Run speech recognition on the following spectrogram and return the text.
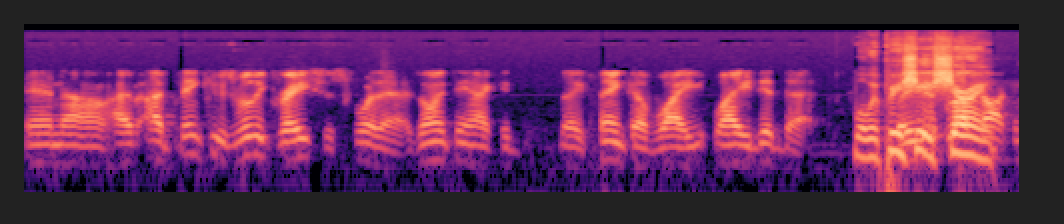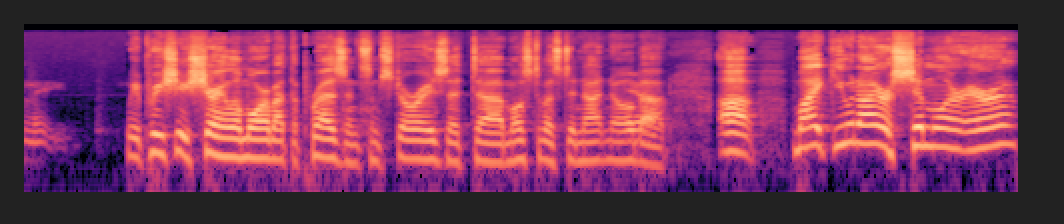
and uh, I, I think he was really gracious for that. It's the only thing I could like think of why he, why he did that. Well, we appreciate sharing. We appreciate sharing a little more about the present, some stories that uh, most of us did not know yeah. about. Uh, Mike, you and I are similar era.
